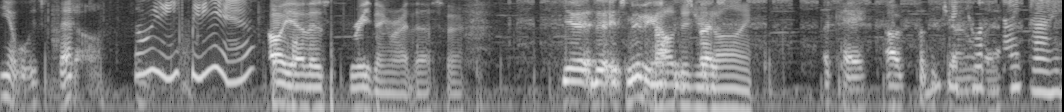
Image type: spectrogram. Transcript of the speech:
Yeah, well, it's better. Oh yeah, there's breathing right there, so. Yeah, the, it's moving How up in did you space. die? Okay, I'll put the journal there.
